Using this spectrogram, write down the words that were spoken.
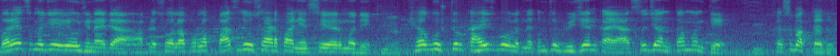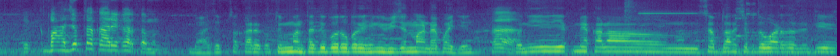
बरेच म्हणजे योजना आहे त्या आपल्या सोलापूरला पाच दिवसाआड पाणी आहे शहरमध्ये ह्या गोष्टीवर काहीच बोलत नाही. तुमचं विजन काय आहे? असं जनता म्हणते. कसं बघताय तुम्ही? एक भाजपचा कार्यकर्ता म्हणून. भाजपचा कार्यकर्ता तुम्ही म्हणता ते बरोबर आहे ह्यांनी विजन मांडायला पाहिजे. हा. पण ही एकमेकाला अं, शब्दाने शब्द वाढत जाते ती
